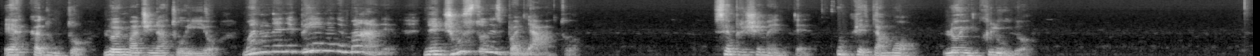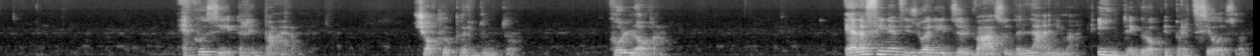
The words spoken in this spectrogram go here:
è accaduto, l'ho immaginato io, ma non è né bene né male, né giusto né sbagliato. Semplicemente, uketamo, lo includo. E così riparo ciò che ho perduto con l'oro. E alla fine visualizzo il vaso dell'anima integro e prezioso.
